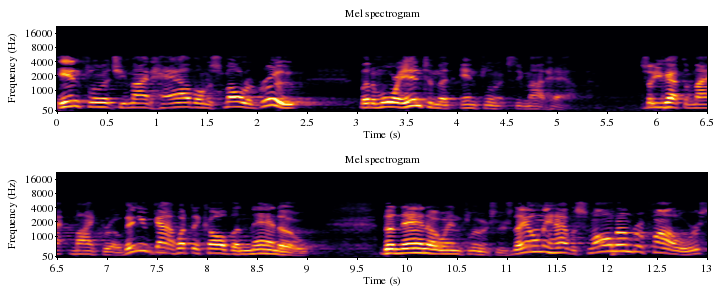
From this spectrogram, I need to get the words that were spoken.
influence you might have on a smaller group, but a more intimate influence you might have. So you got the mi- micro. Then you've got what they call the nano. The nano influencers. They only have a small number of followers,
